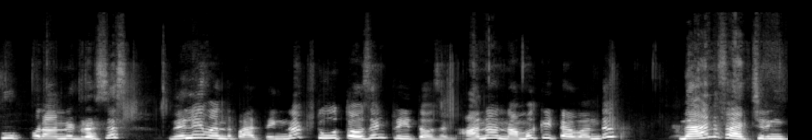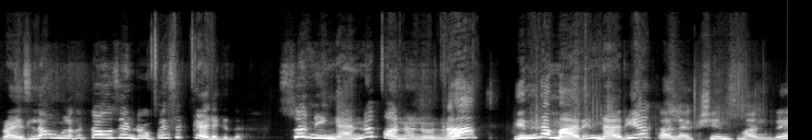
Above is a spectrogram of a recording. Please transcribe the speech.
சூப்பரான ட்ரெஸ்ஸஸ் வெளியே வந்து பார்த்தீங்கன்னா டூ தௌசண்ட் த்ரீ தௌசண்ட் ஆனால் நம்மக்கிட்ட வந்து மேனுஃபேக்சரிங் ப்ரைஸில் உங்களுக்கு தௌசண்ட் ருபீஸுக்கு கிடைக்குது. ஸோ நீங்கள் என்ன பண்ணணும்னா இந்த மாதிரி நிறைய கலெக்ஷன்ஸ் வந்து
